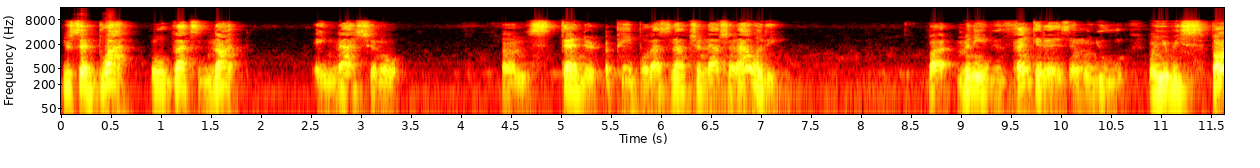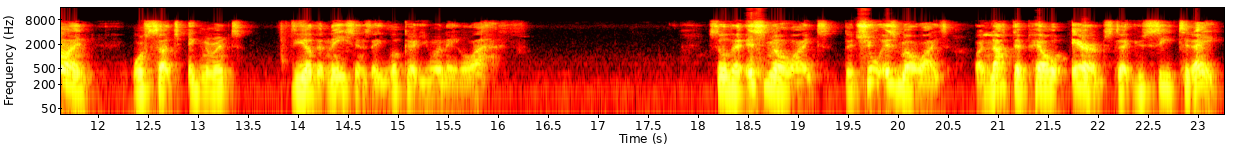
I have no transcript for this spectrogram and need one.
You said black. Well, that's not a national um, standard of people. That's not your nationality but many of you think it is. And when you when you respond with such ignorance, the other nations they look at you and they laugh. So the Ishmaelites, the true Ishmaelites, are not the pale Arabs that you see today.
